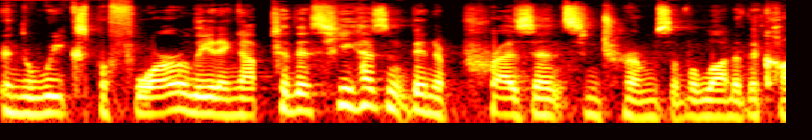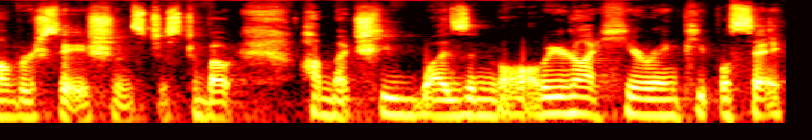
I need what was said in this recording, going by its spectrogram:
in the weeks before leading up to this, he hasn't been a presence in terms of a lot of the conversations just about how much he was involved. You're not hearing people say,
